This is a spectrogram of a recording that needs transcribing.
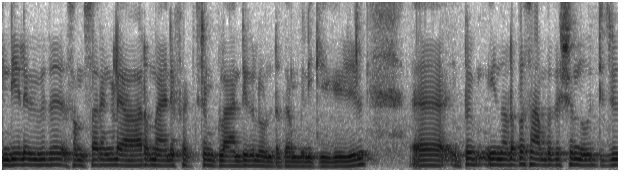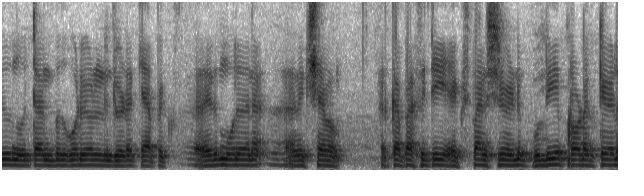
ഇന്ത്യയിലെ വിവിധ സംസ്ഥാനങ്ങളിലെ ആറ് മാനുഫാക്ചറിങ് പ്ലാന്റുകളുണ്ട് കമ്പനിക്ക് കീഴിൽ. ഇപ്പം ഈ നടപ്പ് സാമ്പത്തിക നൂറ്റി ഇരുപത് നൂറ്റൻപത് കോടിയോളം രൂപയുടെ ക്യാപെക്സ് അതായത് മൂലധന നിക്ഷേപം കപ്പാസിറ്റി എക്സ്പാൻഷന് വേണ്ടി പുതിയ പ്രോഡക്റ്റുകൾ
